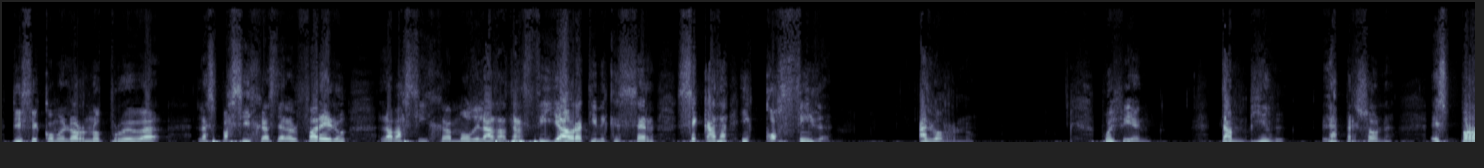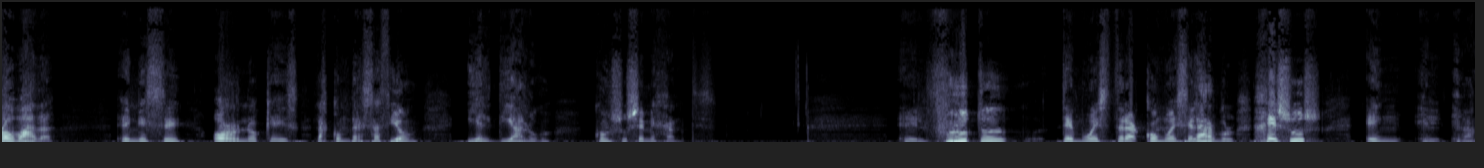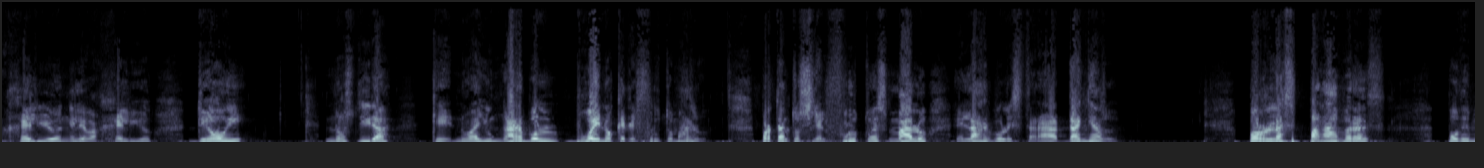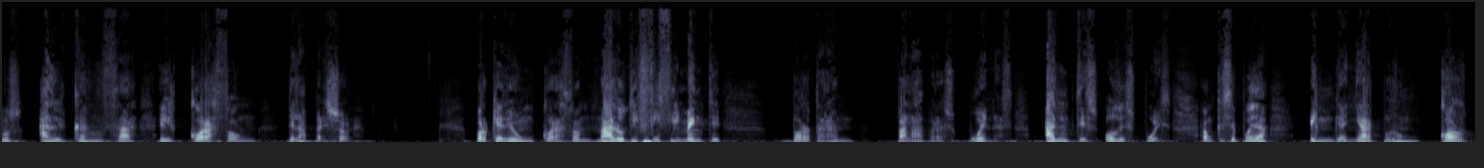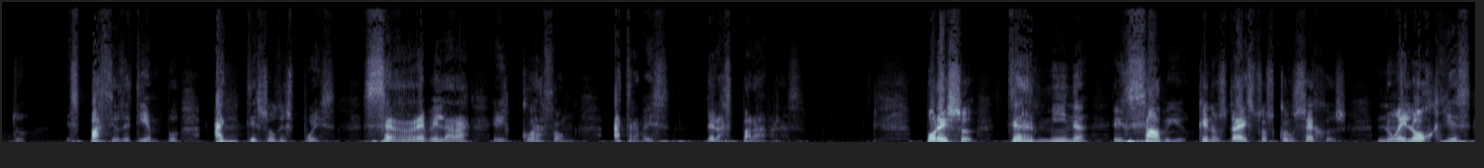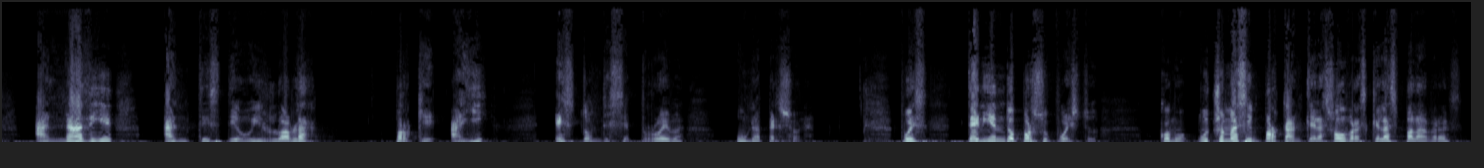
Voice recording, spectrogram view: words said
Dice como el horno prueba las vasijas del alfarero, la vasija modelada de arcilla ahora tiene que ser secada y cocida al horno. Pues bien, también la persona es probada en ese horno que es la conversación y el diálogo con sus semejantes. El fruto demuestra cómo es el árbol. Jesús en el Evangelio, en el Evangelio de hoy, nos dirá que no hay un árbol bueno que dé fruto malo. Por tanto, si el fruto es malo, el árbol estará dañado. Por las palabras podemos alcanzar el corazón de la persona. Porque de un corazón malo difícilmente brotarán palabras buenas, antes o después, aunque se pueda engañar por un corto espacio de tiempo, antes o después se revelará el corazón a través de las palabras. Por eso termina el sabio que nos da estos consejos. No elogies a nadie antes de oírlo hablar, porque ahí es donde se prueba una persona. Pues teniendo por supuesto como mucho más importante las obras que las palabras,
